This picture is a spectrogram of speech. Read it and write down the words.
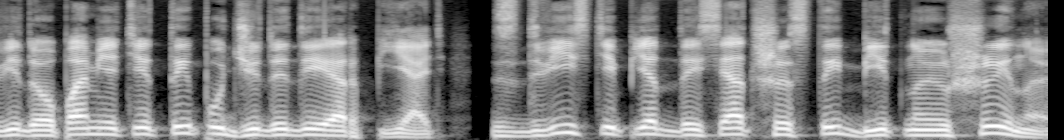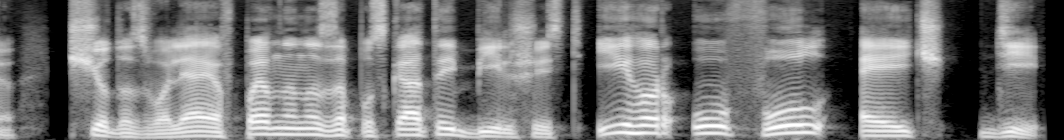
відеопам'яті типу GDDR5 з 256-бітною шиною, що дозволяє впевнено запускати більшість ігор у Full HD,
